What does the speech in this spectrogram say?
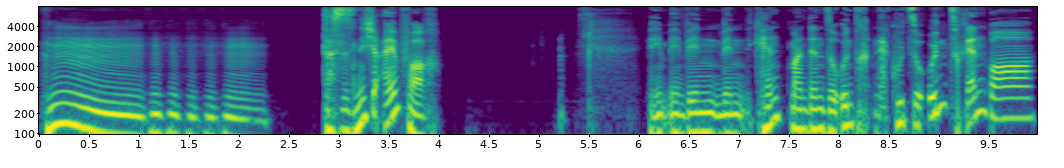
Hm, Das ist nicht einfach. Wen, wen, wen, wen kennt man denn so untrennbar? Na gut, so untrennbar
